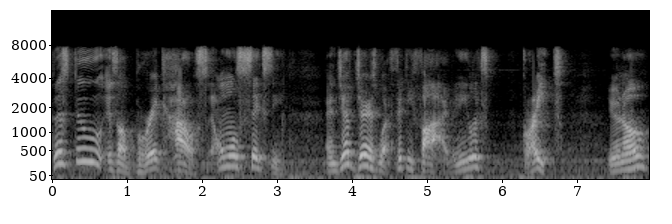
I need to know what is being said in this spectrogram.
This dude is a brick house, almost 60. And Jeff Jarrett's what, 55, and he looks great. You know?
